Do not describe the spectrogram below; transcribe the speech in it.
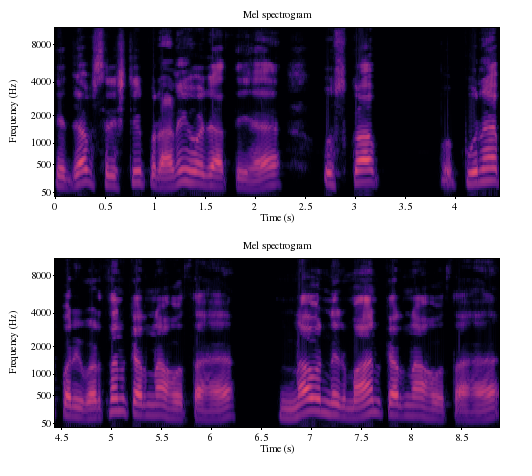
कि जब सृष्टि पुरानी हो जाती है, उसका पुनः परिवर्तन करना होता है, नव निर्माण करना होता है,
